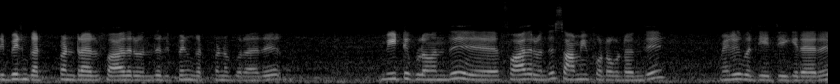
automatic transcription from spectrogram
ரிப்பன் கட் பண்ணுறாரு ஃபாதர் வந்து ரிப்பன் கட் பண்ண போகிறாரு வீட்டுக்குள்ளே வந்து ஃபாதர் வந்து சாமி ஃபோட்டோ கொண்டு வந்து மெழுகுபத்தி ஏற்றி வைக்கிறாரு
